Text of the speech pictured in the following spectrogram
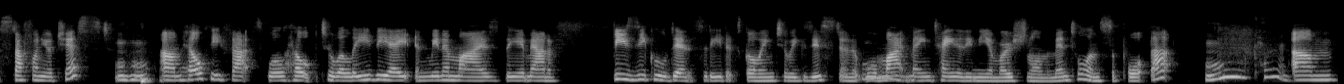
stuff on your chest, Mhm. um, healthy fats will help to alleviate and minimize the amount of physical density that's going to exist and it will might Mm. maintain it in the emotional and the mental and support that Mm, Okay. um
